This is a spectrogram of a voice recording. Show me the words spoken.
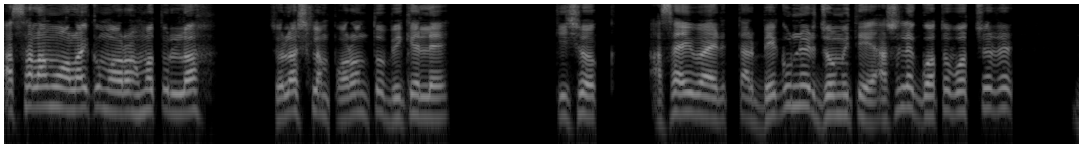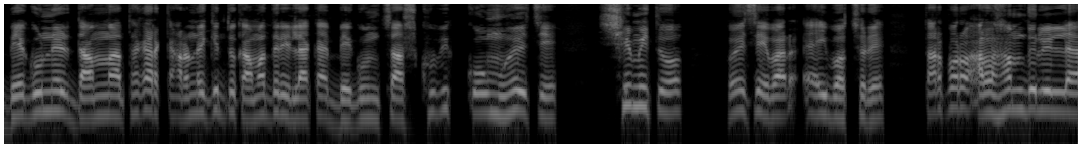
আসসালামু আলাইকুম রহমতুল্লাহ। চলে আসলাম পরন্ত বিকেলে। কৃষক আসাই ভাইয়ের তার বেগুনের জমিতে। আসলে গত বছরের বেগুনের দাম না থাকার কারণে কিন্তু আমাদের এলাকায় বেগুন চাষ খুবই কম হয়েছে, সীমিত হয়েছে এবার এই বছরে। তারপরও আলহামদুলিল্লাহ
